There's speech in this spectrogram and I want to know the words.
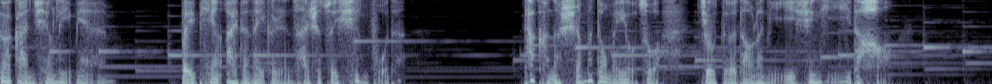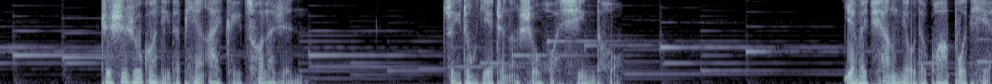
段感情里面，被偏爱的那个人才是最幸福的。他可能什么都没有做，就得到了你一心一意的好。只是如果你的偏爱给错了人，最终也只能收获心痛。因为强扭的瓜不甜，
